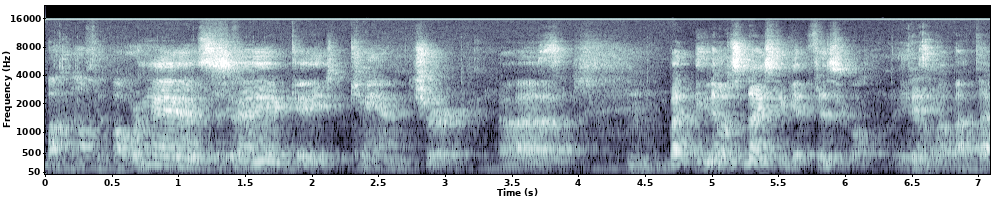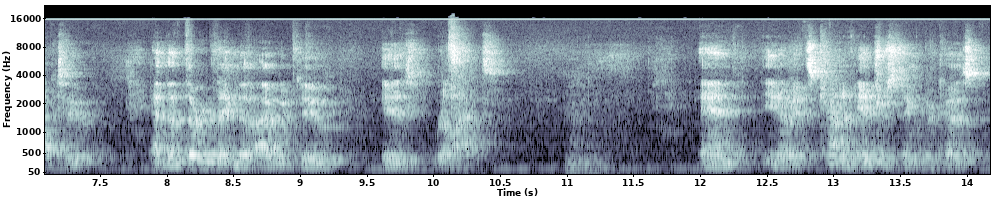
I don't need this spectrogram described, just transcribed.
button off the power? Yes, I- it can, sure. Uh, But, you know, it's nice to get physical, you know, about that too. And the third thing that I would do is relax. And, you know, it's kind of interesting because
